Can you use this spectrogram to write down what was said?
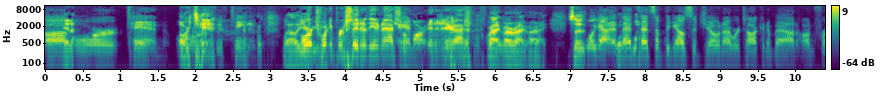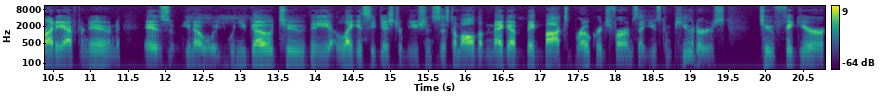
Uh, and, or ten, or, or ten, fifteen, well, or twenty percent in the international and, market, in an international. Fund. Right, right, right, right, right. So, well, yeah, and that, that's something else that Joe and I were talking about on Friday afternoon. Is you know when you go to the legacy distribution system, all the mega big box brokerage firms that use computers to figure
